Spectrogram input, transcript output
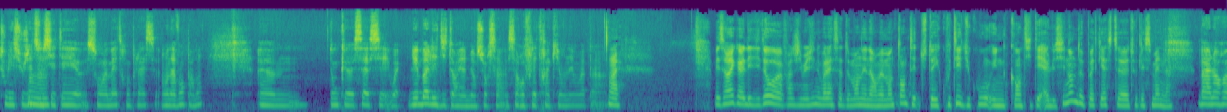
tous les sujets de mhm. société sont à mettre en place, en avant, pardon. Euh, donc euh, ça c'est ouais les balles éditoriales bien sûr ça, ça reflètera qui on est on va pas ouais. Mais c'est vrai que l'édito, enfin j'imagine, voilà, ça demande énormément de temps. Tu dois écouter du coup une quantité hallucinante de podcasts toutes les semaines. Là? Bah alors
